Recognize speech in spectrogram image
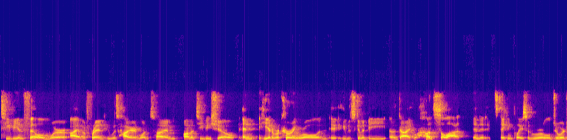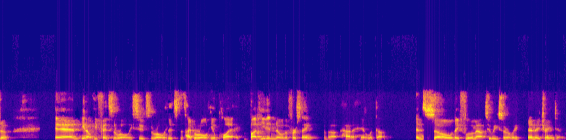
TV and film, where I have a friend who was hired one time on a TV show and he had a recurring role and it, he was going to be a guy who hunts a lot and it's taking place in rural Georgia. And, you know, he fits the role, he suits the role, it's the type of role he'll play. But he didn't know the first thing about how to handle a gun. And so they flew him out two weeks early and they trained him.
